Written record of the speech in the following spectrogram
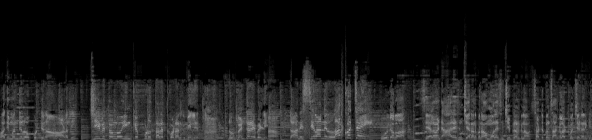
పది మందిలో కొట్టిన ఆడది జీవితంలో ఇంకెప్పుడు తలెత్తుకోవడానికి వీల్లేదు. నువ్వు వెంటనే వెళ్ళి దాని శీలాన్ని లాక్కొచ్చాయి. ఊరుగా బా శీలం అంటే ఆరేసిన చీర అనుకున్నావు మూలేసిన చీపురు అనుకున్నావు? సట్టుకుని సంకలు అట్టుకొచ్చేయడానికి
